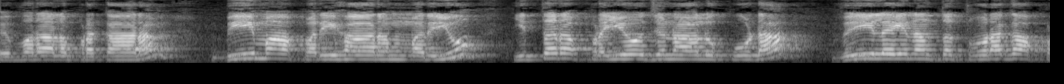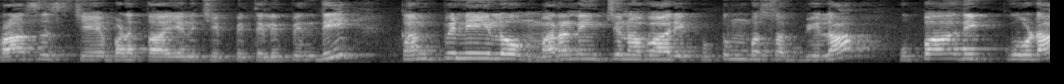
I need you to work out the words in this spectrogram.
వివరాల ప్రకారం బీమా పరిహారం మరియు ఇతర ప్రయోజనాలు కూడా వీలైనంత త్వరగా ప్రాసెస్ చేయబడతాయని చెప్పి తెలిపింది. కంపెనీలో మరణించిన వారి కుటుంబ సభ్యుల ఉపాధికి కూడా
